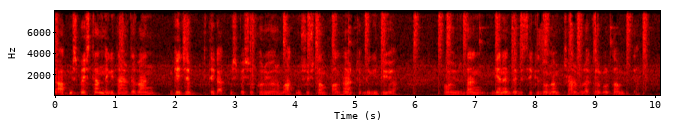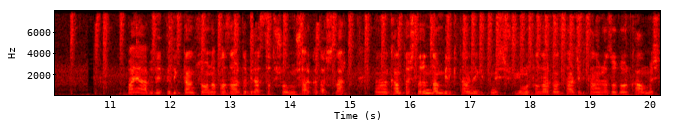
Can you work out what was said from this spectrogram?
Ya 65'ten de gider de ben gece bir tek 65'e kuruyorum. 63'ten falan her türlü gidiyor. O yüzden gene de bir 8-10'am kar bırakır buradan bize. Bayağı bir bekledikten sonra pazarda biraz satış olmuş arkadaşlar. Ee, kan taşlarından bir iki tane gitmiş. Yumurtalardan sadece bir tane razodor kalmış.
